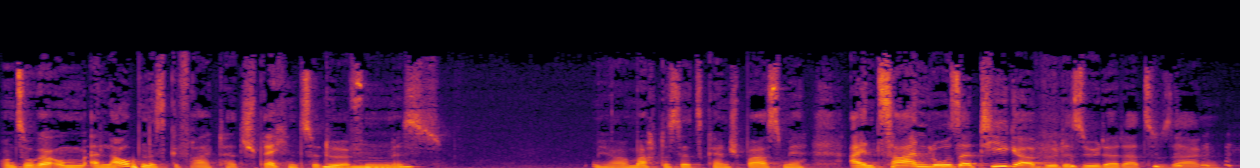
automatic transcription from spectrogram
und sogar um Erlaubnis gefragt hat, sprechen zu dürfen, ist ja macht das jetzt keinen Spaß mehr. Ein zahnloser Tiger, würde Söder dazu sagen.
